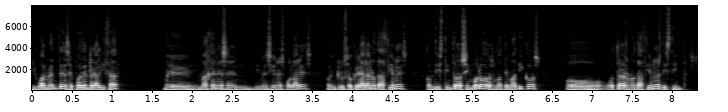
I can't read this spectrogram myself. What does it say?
Igualmente se pueden realizar eh, imágenes en dimensiones polares o incluso crear anotaciones con distintos símbolos matemáticos o otras notaciones distintas.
